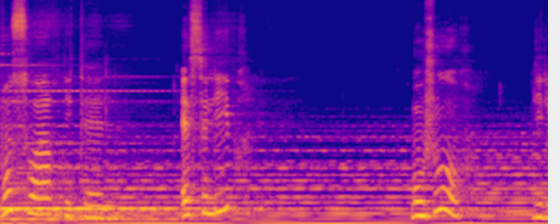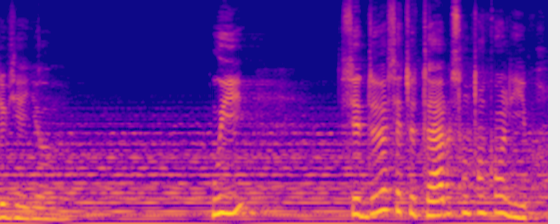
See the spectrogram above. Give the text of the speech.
Bonsoir, dit-elle. Est-ce libre Bonjour, dit le vieil homme. Oui, ces deux à cette table sont encore libres.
